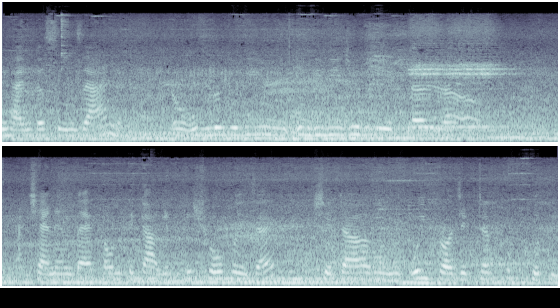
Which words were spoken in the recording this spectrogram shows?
বিহাইন্ড দ্য সিনস অ্যাড তো ওগুলো যদি ইন্ডিভিজুয়ালি একটার চ্যানেল বা অ্যাকাউন্ট থেকে আগে থেকে শো হয়ে যায়, সেটা ওই প্রজেক্টটার খুব ক্ষতি।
